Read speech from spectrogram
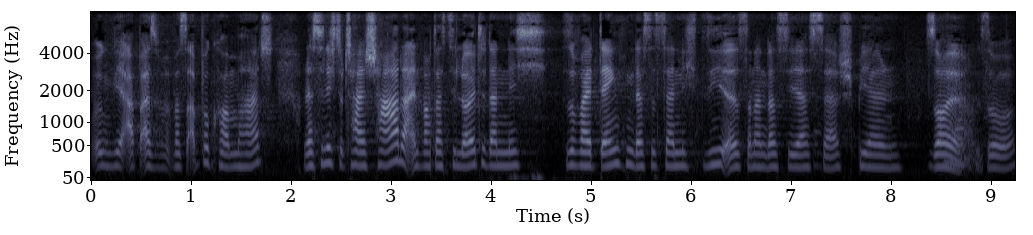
irgendwie ab, also was abbekommen hat. Und das finde ich total schade, einfach, dass die Leute dann nicht so weit denken, dass es ja nicht sie ist, sondern dass sie das ja spielen soll. Ja. So.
